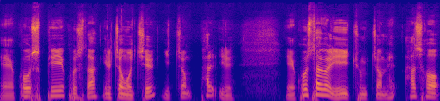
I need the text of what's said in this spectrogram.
예, 코스피, 코스닥 1.57, 2.81. 예, 코스닥을 예의 중점 하서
